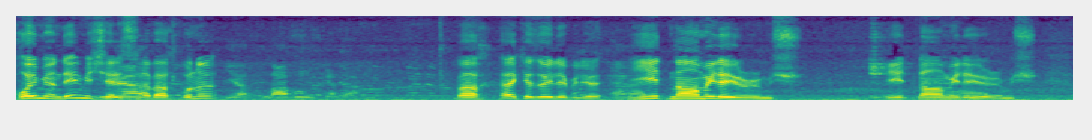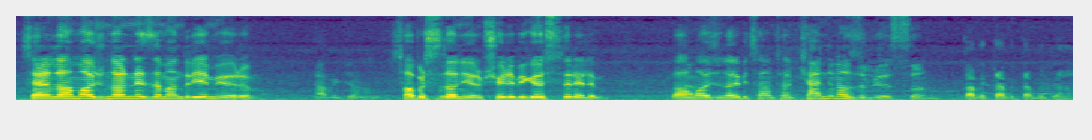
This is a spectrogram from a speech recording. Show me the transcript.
koymuyorsun değil mi içerisine? Ya. Bak bunu Yok labun kedi. bak herkes öyle biliyor. Evet. Yiğit namıyla yürürmüş. Yiğit namıyla yürürmüş. Senin lahmacunları ne zamandır yemiyorum. Tabii canım. Sabırsızlanıyorum. Şöyle bir gösterelim. Lahmacunları bir tanıtalım. Kendin hazırlıyorsun. Tabii tabii tabii canım.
